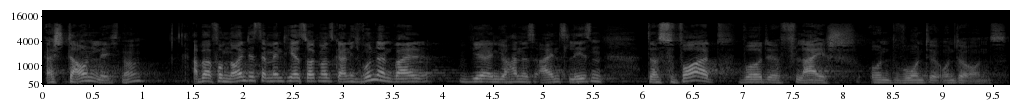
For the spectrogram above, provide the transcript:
erstaunlich. Ne? Aber vom Neuen Testament her sollten wir uns gar nicht wundern, weil wir in Johannes 1 lesen, das Wort wurde Fleisch und wohnte unter uns.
